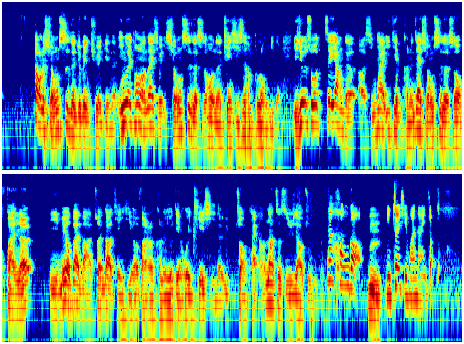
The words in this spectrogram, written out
到了熊市呢，就变缺点了，因为通常在熊熊市的时候呢，填息是很不容易的。也就是说，这样的呃形态 ETF 可能在熊市的时候，反而你没有办法赚到填息，而反而可能有点会贴息的状态啊。那这是就是要注意的。那 Hongo，嗯，你最喜欢哪一种？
